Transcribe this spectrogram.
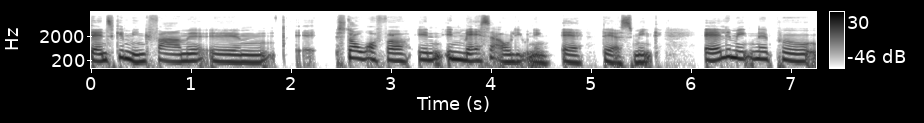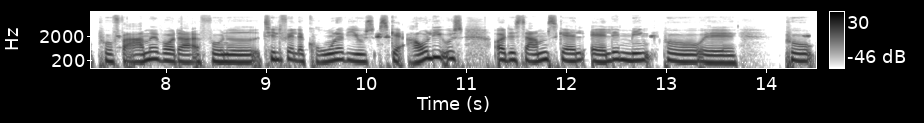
danske minkfarme øh, står over for en, en masse aflivning af deres mink alle minkene på, på farme, hvor der er fundet tilfælde af coronavirus, skal aflives, og det samme skal alle mink på, øh, på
